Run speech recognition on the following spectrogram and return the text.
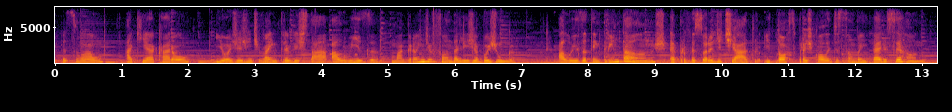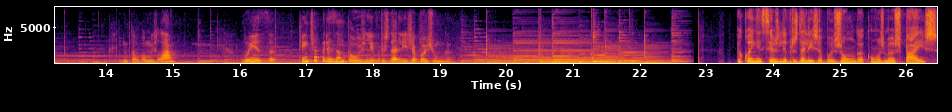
Oi, pessoal. Aqui é a Carol e hoje a gente vai entrevistar a Luísa, uma grande fã da Lígia Bojunga. A Luísa tem 30 anos, é professora de teatro e torce para a escola de samba Império Serrano. Então vamos lá? Luísa, quem te apresentou os livros da Lígia Bojunga? Eu conheci os livros da Lígia Bojunga com os meus pais.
